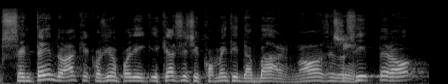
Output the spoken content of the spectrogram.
sentendo anche così un po' di, di classici commenti da bar, no? Sì. sì, però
